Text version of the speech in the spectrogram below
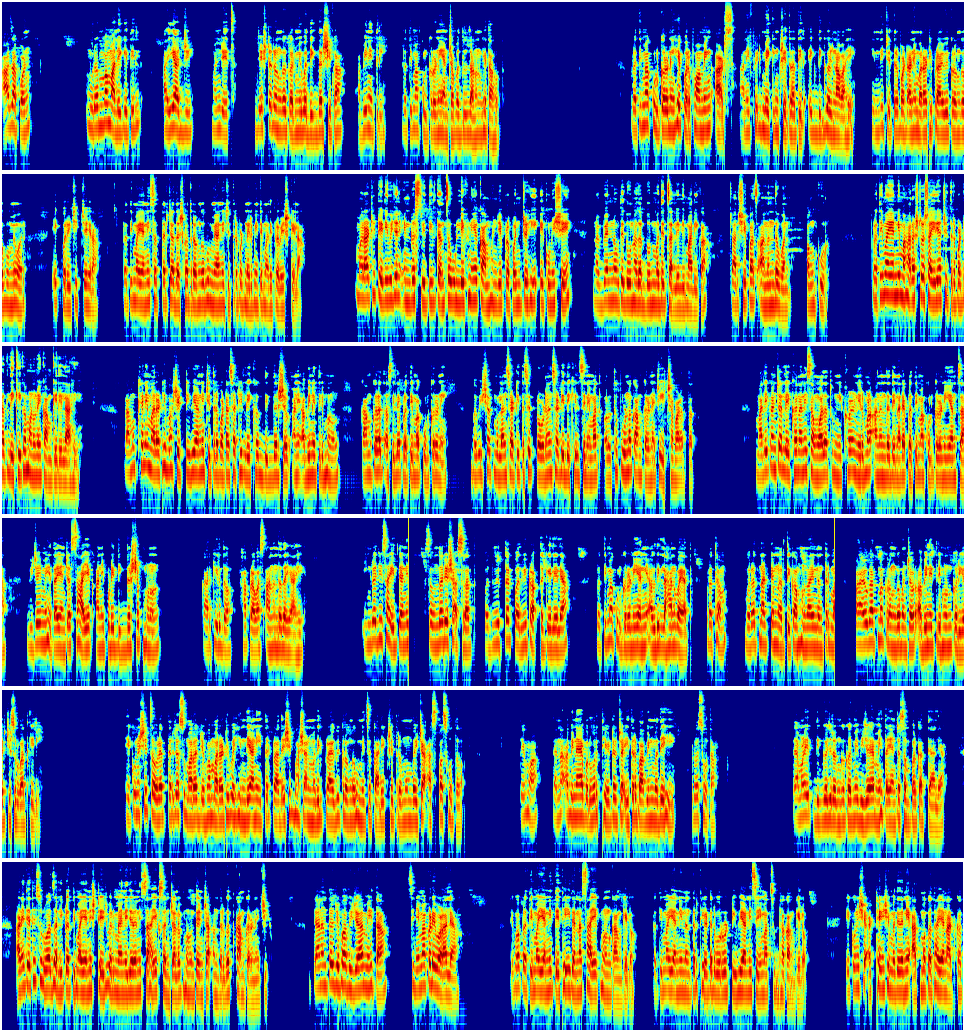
आज आपण मुरंबा मालिकेतील आई आजी म्हणजेच ज्येष्ठ रंगकर्मी व दिग्दर्शिका अभिनेत्री प्रतिमा कुलकर्णी यांच्याबद्दल जाणून घेत आहोत. प्रतिमा कुलकर्णी हे परफॉर्मिंग आर्ट्स आणि फिल्म मेकिंग क्षेत्रातील एक दिग्गज नाव आहे. हिंदी चित्रपट आणि मराठी प्रायोगिक रंगभूमीवर एक परिचित चेहरा. प्रतिमा यांनी सत्तरच्या दशकात रंगभूमी आणि चित्रपट निर्मितीमध्ये प्रवेश केला. मराठी टेलिव्हिजन इंडस्ट्रीतील त्यांचं उल्लेखनीय काम म्हणजे प्रपंच ही एकोणीसशे नव्याण्णव ते दोन हजार दोनमध्ये चाललेली मालिका चारशे पाच आनंदवन अंकुर. प्रतिमा यांनी महाराष्ट्र शाहीर या चित्रपटात लेखिका म्हणूनही काम केलेलं आहे. प्रामुख्याने मराठी भाषेत टी व्ही आणि चित्रपटासाठी लेखक दिग्दर्शक आणि अभिनेत्री म्हणून काम करत असलेल्या प्रतिमा कुलकर्णी भविष्यात मुलांसाठी तसेच प्रौढांसाठी देखील सिनेमात अर्थपूर्ण काम करण्याची इच्छा बाळगतात. मालिकांच्या लेखन आणि संवादातून निखळ निर्मळ आनंद देणाऱ्या प्रतिमा कुलकर्णी यांचा विजय मेहता यांच्या सहाय्यक आणि पुढे दिग्दर्शक म्हणून कारकीर्द हा प्रवास आनंददायी आहे. इंग्रजी साहित्याने सौंदर्यशास्त्रात पदव्युत्तर पदवी प्राप्त केलेल्या प्रतिमा कुलकर्णी यांनी अगदी लहान वयात प्रथम भरतनाट्यम नर्तिका म्हणून आणि नंतर प्रायोगात्मक रंगमंचावर अभिनेत्री म्हणून करिअरची सुरुवात केली. एकोणीसशे चौऱ्याहत्तरच्या सुमारास जेव्हा मराठी व हिंदी आणि इतर प्रादेशिक भाषांमधील प्रायोगिक रंगभूमीचं कार्यक्षेत्र मुंबईच्या आसपास होतं तेव्हा त्यांना अभिनयाबरोबर थिएटरच्या इतर बाबींमध्येही रस होता. त्यामुळे दिग्गज रंगकर्मी विजया मेहता यांच्या संपर्कात त्या आल्या आणि तेथे सुरुवात झाली प्रतिमा यांनी स्टेजवर मॅनेजर आणि सहाय्यक संचालक म्हणून त्यांच्या अंतर्गत काम करण्याची. त्यानंतर जेव्हा विजया मेहता सिनेमाकडे वळाल्या तेव्हा प्रतिमा यांनी तेथेही त्यांना सहाय्यक म्हणून काम केलं. प्रतिमा यांनी नंतर थिएटरबरोबर टी व्ही आणि सिनेमात सुद्धा काम केलं. एकोणीसशे अठ्ठ्याऐंशीमध्ये त्यांनी आत्मकथा या नाटकात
